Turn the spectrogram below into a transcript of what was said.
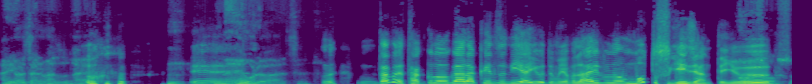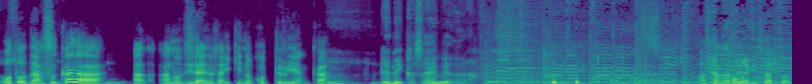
あります、あります。はい うん、えー、ね俺は。ただ、拓郎が荒削りや言うても、やっぱライブのもっとすげえじゃんっていう音を出すから、ああの時代の人は生き残ってるやんか。うん、レベッカ最後やな。渡辺美里、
